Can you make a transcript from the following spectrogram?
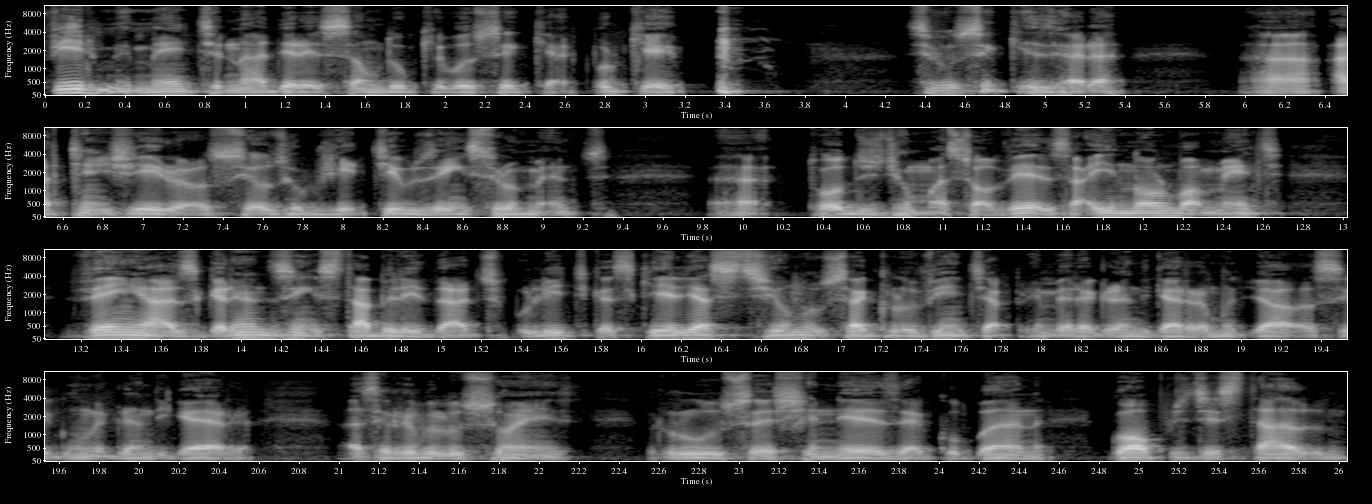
firmemente na direção do que você quer, porque se você quiser uh, atingir os seus objetivos e instrumentos uh, todos de uma só vez, aí normalmente vêm as grandes instabilidades políticas que ele assistiu no século XX, a Primeira Grande Guerra Mundial, a Segunda Grande Guerra, as revoluções russa, chinesa, cubana, golpes de Estado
